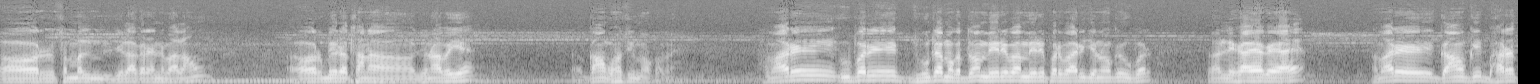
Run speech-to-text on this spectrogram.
और संभल जिला का रहने वाला हूँ और मेरा थाना जुनावई है। गाँव घोंसी मौका में। हमारे ऊपर एक झूठा मुकदमा मेरे व मेरे परिवारीजनों के ऊपर लिखाया गया है। हमारे गाँव की भारत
